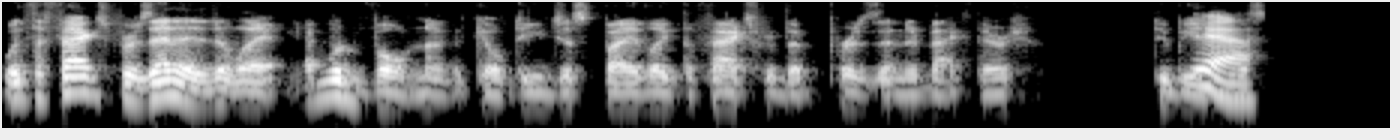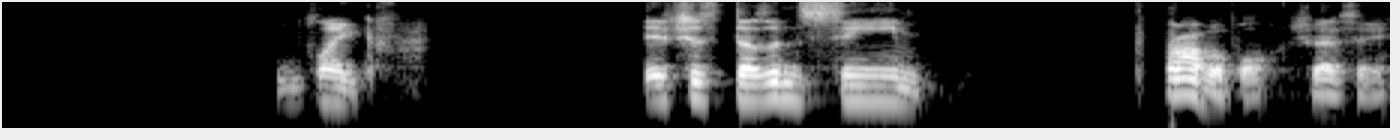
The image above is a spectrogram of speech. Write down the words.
with the facts presented, like I would vote not guilty just by like the facts were the presented back there. To be Yeah. honest, like it just doesn't seem probable, should I say?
